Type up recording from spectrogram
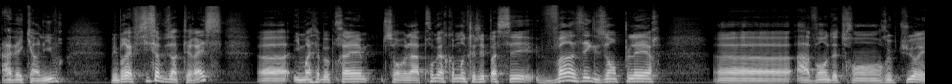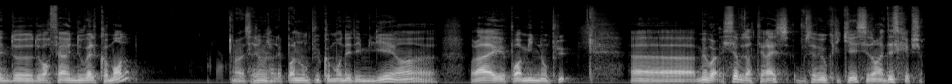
avec un livre. Mais bref, si ça vous intéresse, euh, il me reste à peu près, sur la première commande que j'ai passée, 20 exemplaires avant d'être en rupture et de devoir faire une nouvelle commande. Euh, sachant que j'en ai pas non plus commandé des milliers, hein, voilà, et pas 1000 non plus. mais voilà, si ça vous intéresse, vous savez où cliquer, c'est dans la description.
